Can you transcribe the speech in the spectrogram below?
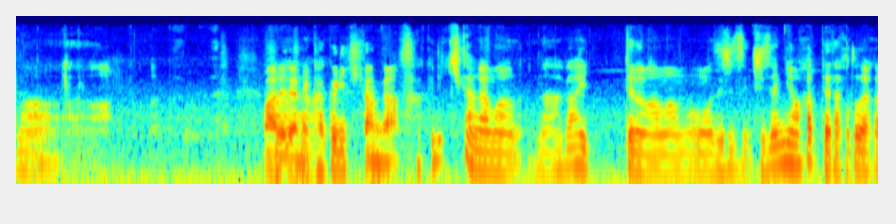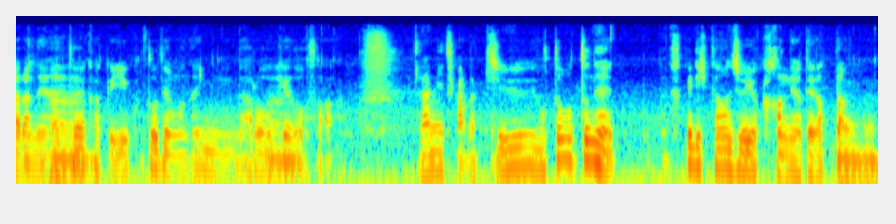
まあ、まああれだよね、まあ隔離期間が。隔離期間がまあ長いっていうのはまあもう事事前に分かってたことだからね、うん。とやかく言うことでもないんだろうけどさ、何日間だっけ？10もともとね、隔離期間は14日間の予定だった。うん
